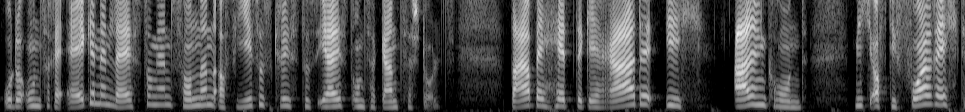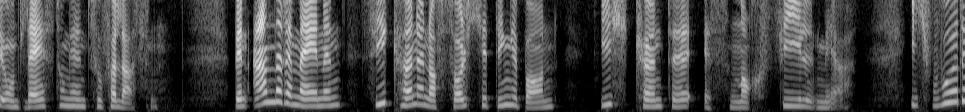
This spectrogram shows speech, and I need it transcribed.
oder unsere eigenen Leistungen, sondern auf Jesus Christus. Er ist unser ganzer Stolz. Dabei hätte gerade ich allen Grund, mich auf die Vorrechte und Leistungen zu verlassen. Wenn andere meinen, sie können auf solche Dinge bauen, ich könnte es noch viel mehr. Ich wurde,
